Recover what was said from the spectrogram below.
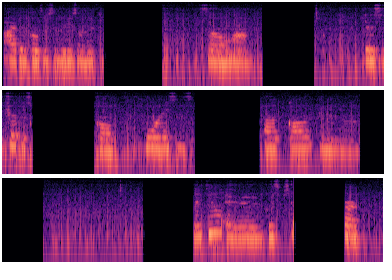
I've been posting some videos on YouTube. So, um, there's a trick that's called Four. Uh, call it and uh, you and subscribe.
